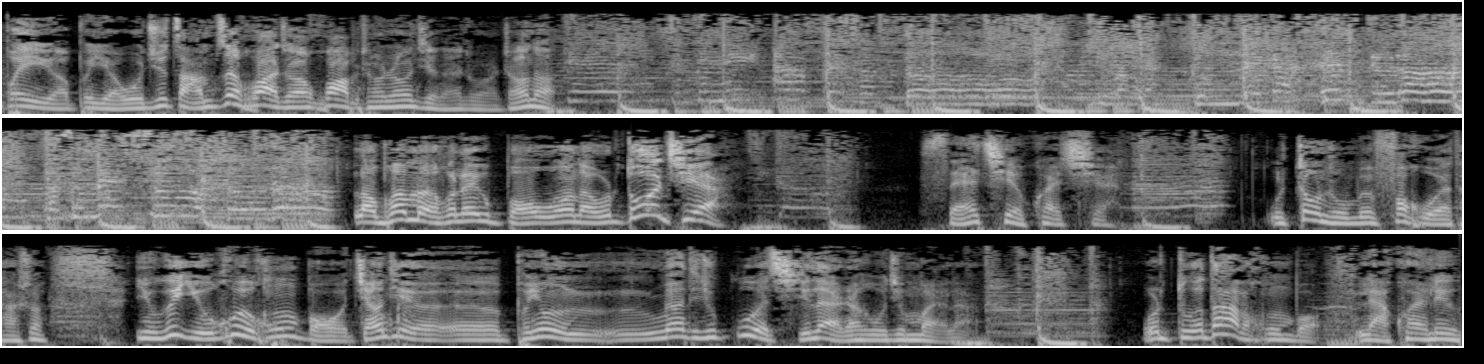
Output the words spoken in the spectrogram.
不一样，不一样。我觉得咱们这化妆化不成人家那种，真的。老婆买回来一个包，我问他我说多少钱？三千块钱。我正准备发火，他说有个优惠红包，今天呃不用，明天就过期了，然后我就买了。我说多大的红包？两块六。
